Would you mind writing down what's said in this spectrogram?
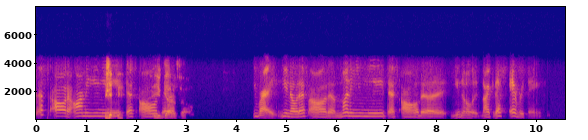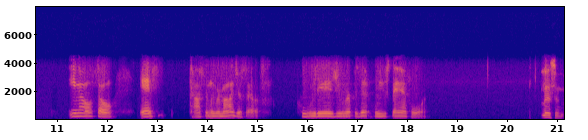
that's all the army you need. That's all you the, got so. Right. You know, that's all the money you need. That's all the, you know, like that's everything. You know, so it's constantly remind yourself who it is you represent, who you stand for. Listen,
